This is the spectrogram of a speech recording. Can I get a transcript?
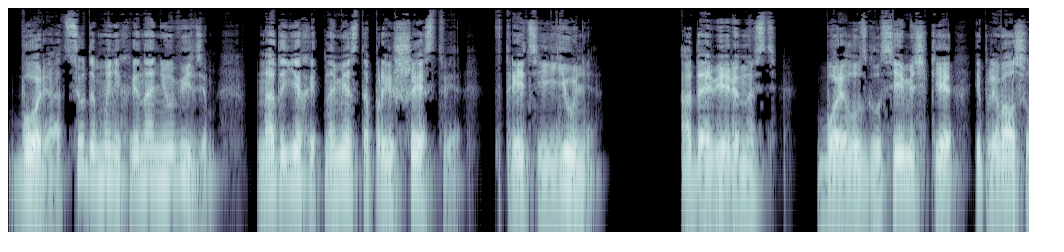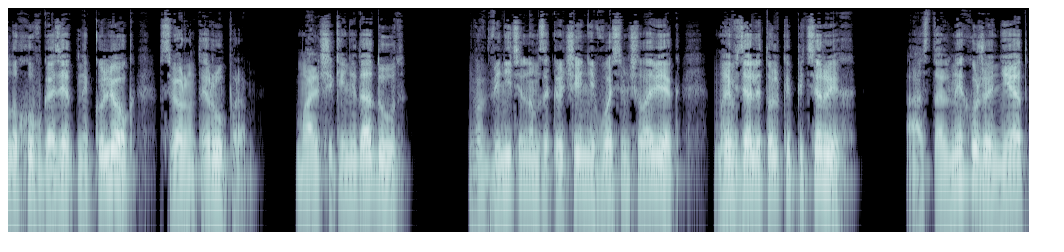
Боря, отсюда мы ни хрена не увидим. Надо ехать на место происшествия. В 3 июня. А доверенность? Боря лузгал семечки и плевал шелуху в газетный кулек, свернутый рупором. Мальчики не дадут. В обвинительном заключении восемь человек. Мы взяли только пятерых. А остальных уже нет.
